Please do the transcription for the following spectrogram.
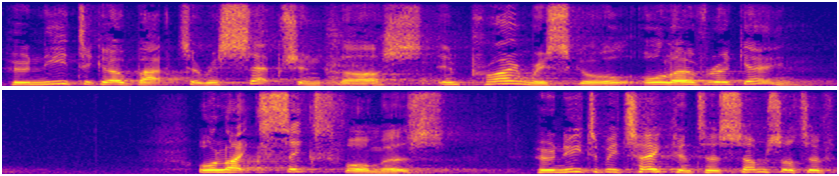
who need to go back to reception class in primary school all over again. Or like sixth formers who need to be taken to some sort of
